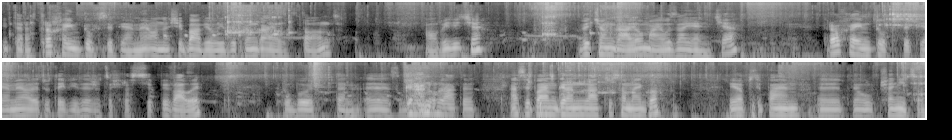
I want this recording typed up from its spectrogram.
I teraz trochę im tu wsypiemy. One się bawią i wyciągają stąd. O, widzicie? Wyciągają, mają zajęcie. Trochę im tu wsypiemy, ale tutaj widzę, że coś rozsypywały. Tu były ten y, z granulatem. Nasypałem granulatu samego i obsypałem y, tą pszenicą.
